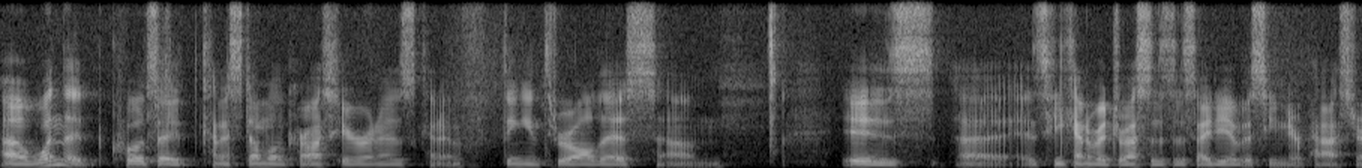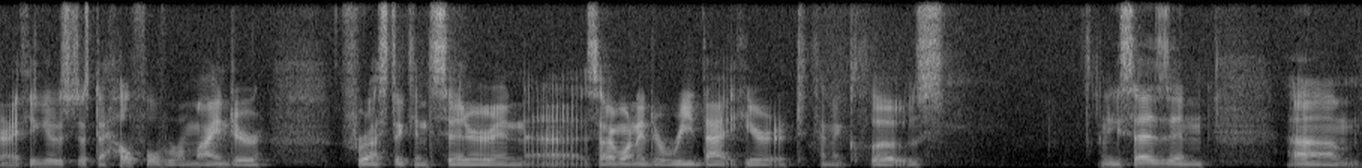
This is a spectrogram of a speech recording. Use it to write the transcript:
uh, one of the quotes I kind of stumbled across here when I was kind of thinking through all this um, is uh, as he kind of addresses this idea of a senior pastor, and I think it was just a helpful reminder for us to consider. And uh, so I wanted to read that here to kind of close. And he says in um,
